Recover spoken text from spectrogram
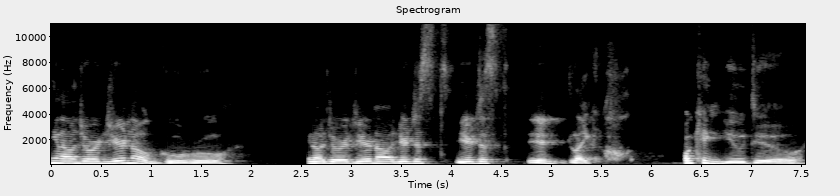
you know, George, you're no guru. You know, George, you're no, you're just, you're just, you're like, what can you do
